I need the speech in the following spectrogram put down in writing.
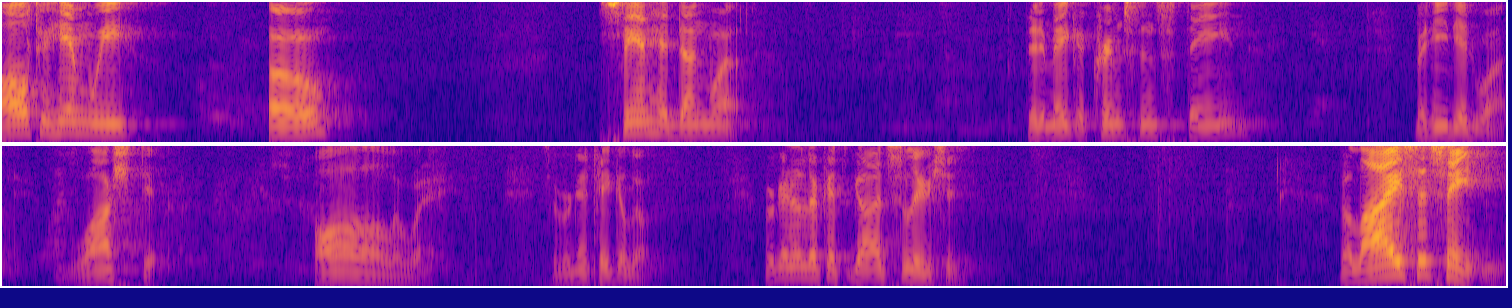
All to him we owe. Sin had done what? Did it make a crimson stain? But he did what? Washed it all away. So we're going to take a look. We're going to look at God's solution. The lies of Satan,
